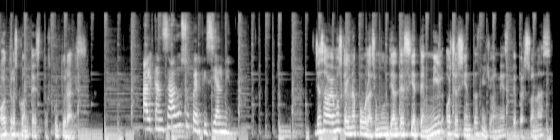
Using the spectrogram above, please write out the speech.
otros contextos culturales alcanzado superficialmente. Ya sabemos que hay una población mundial de 7.800 millones de personas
